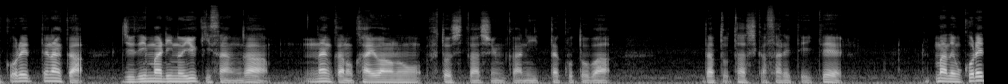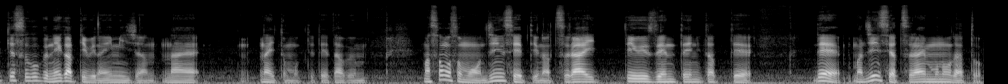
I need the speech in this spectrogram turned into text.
あ、これってなんかジュディ・マリのユキさんがなんかの会話のふとした瞬間に言った言葉だと確かされていてまあでもこれってすごくネガティブな意味じゃないないと思ってて多分、まあ、そもそも人生っていうのは辛いっていう前提に立ってで、まあ、人生は辛いものだと、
